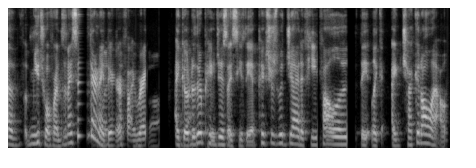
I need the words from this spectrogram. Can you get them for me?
of mutual friends, and I sit there and I verify, right? I go to their pages, I see if they have pictures with Jed, if he follows, they like I check it all out.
